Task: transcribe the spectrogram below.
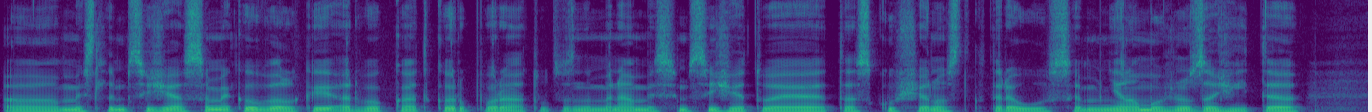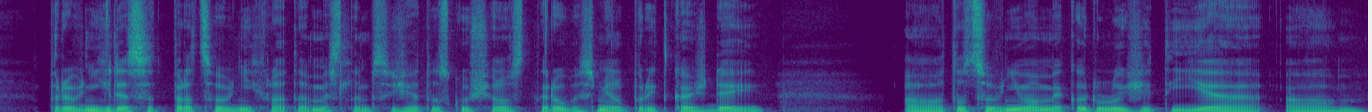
A myslím si, že já jsem jako velký advokát korporátu, to znamená, myslím si, že to je ta zkušenost, kterou jsem měla možnost zažít eh, prvních deset pracovních let a myslím si, že je to zkušenost, kterou bys měl projít každý. A to, co vnímám jako důležitý, je um,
